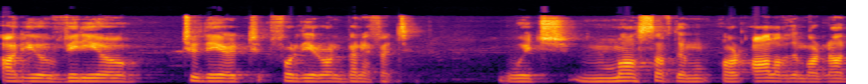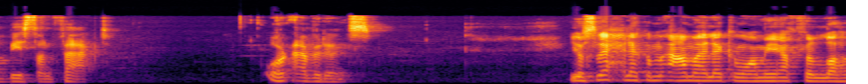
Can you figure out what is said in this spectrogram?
audio, video, to their for their own benefit, which most of them or all of them are not based on fact or evidence. يصلح لكم أعمالكم ومن يغفر الله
